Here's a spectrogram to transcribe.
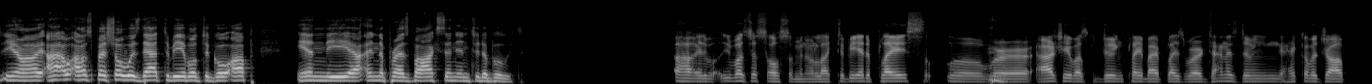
You know, how, how special was that to be able to go up in the uh, in the press box and into the booth? Uh, it, it was just awesome, you know, like to be at a place uh, where RJ was doing play by plays, where Dan is doing a heck of a job.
